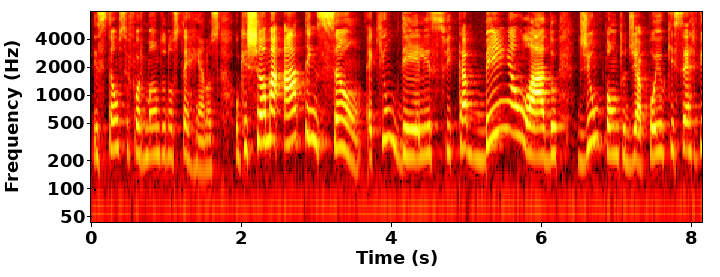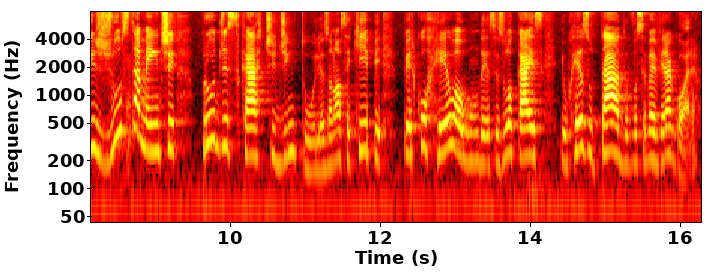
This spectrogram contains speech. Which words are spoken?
estão se formando nos terrenos. O que chama a atenção é que um deles fica bem ao lado de um ponto de apoio que serve justamente para o descarte de entulhas. A nossa equipe percorreu algum desses locais e o resultado você vai ver agora.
